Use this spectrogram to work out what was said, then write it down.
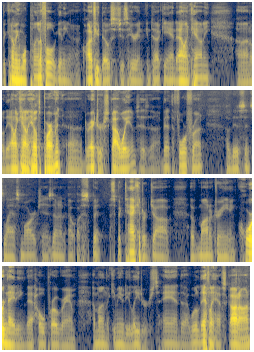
becoming more plentiful. We're getting quite a few dosages here in Kentucky and Allen County. I know the Allen County Health Department Director Scott Williams has been at the forefront of this since last March and has done a, a, spe- spectacular job of monitoring and coordinating that whole program among the community leaders. And uh, we'll definitely have Scott on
